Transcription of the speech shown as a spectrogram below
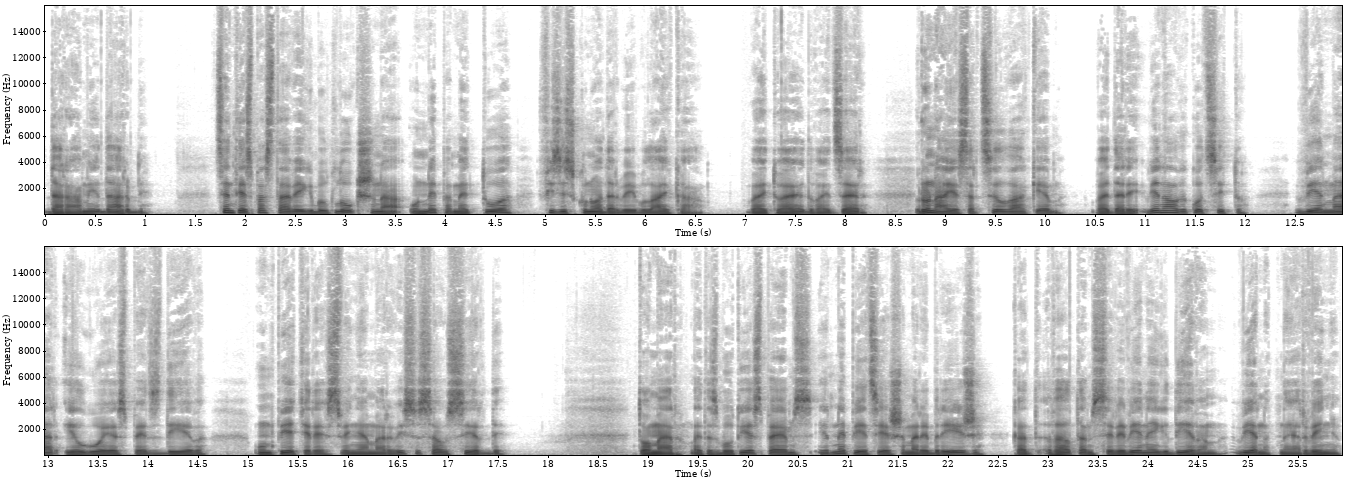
darāmie darbi. Centies pastāvīgi būt lūkšanā un nepamet to fizisku nodarbību laikā, vai tu ēd vai dzer, runājies ar cilvēkiem vai dari vienalga ko citu, vienmēr ilgojies pēc dieva un pieķeries viņam ar visu savu sirdi. Tomēr, lai tas būtu iespējams, ir nepieciešami arī brīži, kad veltam sevi vienīgi dievam, vienatnē ar viņu.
